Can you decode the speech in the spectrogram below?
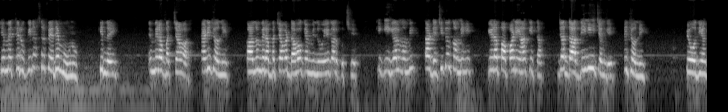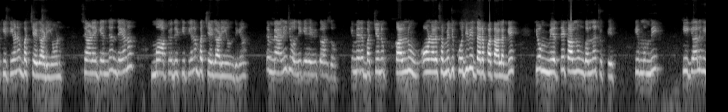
ਜੇ ਮੈਂ ਇੱਥੇ ਰੁਕੀ ਨਾ ਸਿਰਫ ਇਹਦੇ ਮੂੰਹ ਨੂੰ ਕਿ ਨਹੀਂ, ਇਹ ਮੇਰਾ ਬੱਚਾ ਵਾ, ਮੈਂ ਨਹੀਂ ਚਾਹੁੰਦੀ ਕੱਲ ਨੂੰ ਮੇਰਾ ਬੱਚਾ ਵੱਡਾ ਹੋ ਕੇ ਮੈਨੂੰ ਇਹ ਗੱਲ ਪੁੱਛੇ ਕਿ ਕੀ ਗੱਲ ਮੰਮੀ, ਤੁਹਾਡੇ 'ਚ ਹੀ ਕੋਈ ਕਮੀ ਸੀ? ਜਿਹੜਾ ਪਾਪਾ ਨੇ ਆ ਕੀਤਾ ਜਾਂ ਦਾਦੀ ਨਹੀਂ ਚੰਗੇ, ਨਹੀਂ ਚਾਹੁੰਦੀ। ਪਿਓ ਦੀਆਂ ਕੀਤੀਆਂ ਨਾ ਬੱਚੇ ਗਾੜੀ ਹੋਣ। ਸਿਆਣੇ ਕਹਿੰਦੇ ਹੁੰਦੇ ਆ ਨਾ ਮਾਂ ਪਿਓ ਦੇ ਕੀਤੀਆਂ ਨਾ ਬੱਚੇ ਗਾੜੀ ਹੁੰਦੀਆਂ। ਤੇ ਮੈਂ ਨਹੀਂ ਚਾਹੁੰਦੀ ਕਿਸੇ ਵੀ ਕਾਸ ਤੋਂ ਕਿ ਮੇਰੇ ਬੱਚੇ ਨੂੰ ਕੱਲ ਨੂੰ ਆਉਣ ਵਾਲੇ ਸਮੇਂ 'ਚ ਕੁਝ ਵੀ ਏਦਾਂ ਦਾ ਪਤਾ ਲੱਗੇ ਕਿ ਉਹ ਮੇਰੇ ਤੇ ਕੱਲ ਨੂੰ ਉਂਗਲ ਨਾ ਚੁੱਕੇ। ਕਿ ਮੰਮੀ, ਕੀ ਗੱਲ ਸੀ?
